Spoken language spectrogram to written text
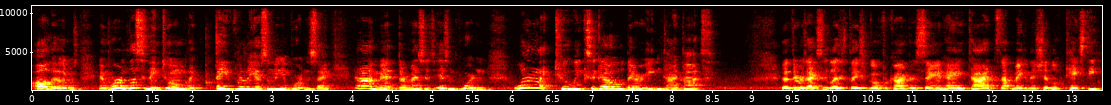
all the other ones, and we're listening to them like they really have something important to say. And I admit their message is important. Wasn't like two weeks ago they were eating Tide Pods? That there was actually legislation going for Congress saying, hey, Tide, stop making this shit look tasty?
